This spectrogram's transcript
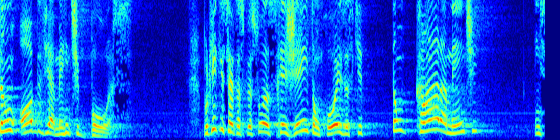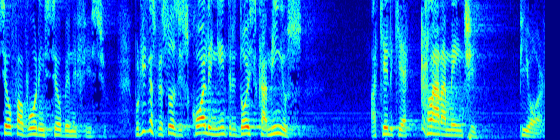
tão obviamente boas? Por que, que certas pessoas rejeitam coisas que estão claramente em seu favor, em seu benefício? Por que, que as pessoas escolhem entre dois caminhos aquele que é claramente pior?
